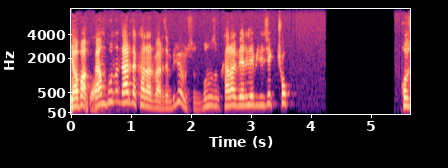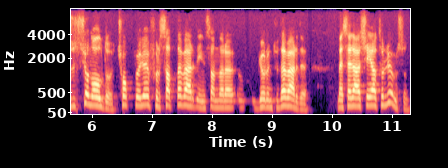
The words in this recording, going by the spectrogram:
Ya bak Ya. ben buna nerede karar verdim biliyor musun? Bunun karar verilebilecek çok pozisyon oldu. Çok böyle fırsatta verdi insanlara, görüntüde verdi. Mesela şeyi hatırlıyor musun?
